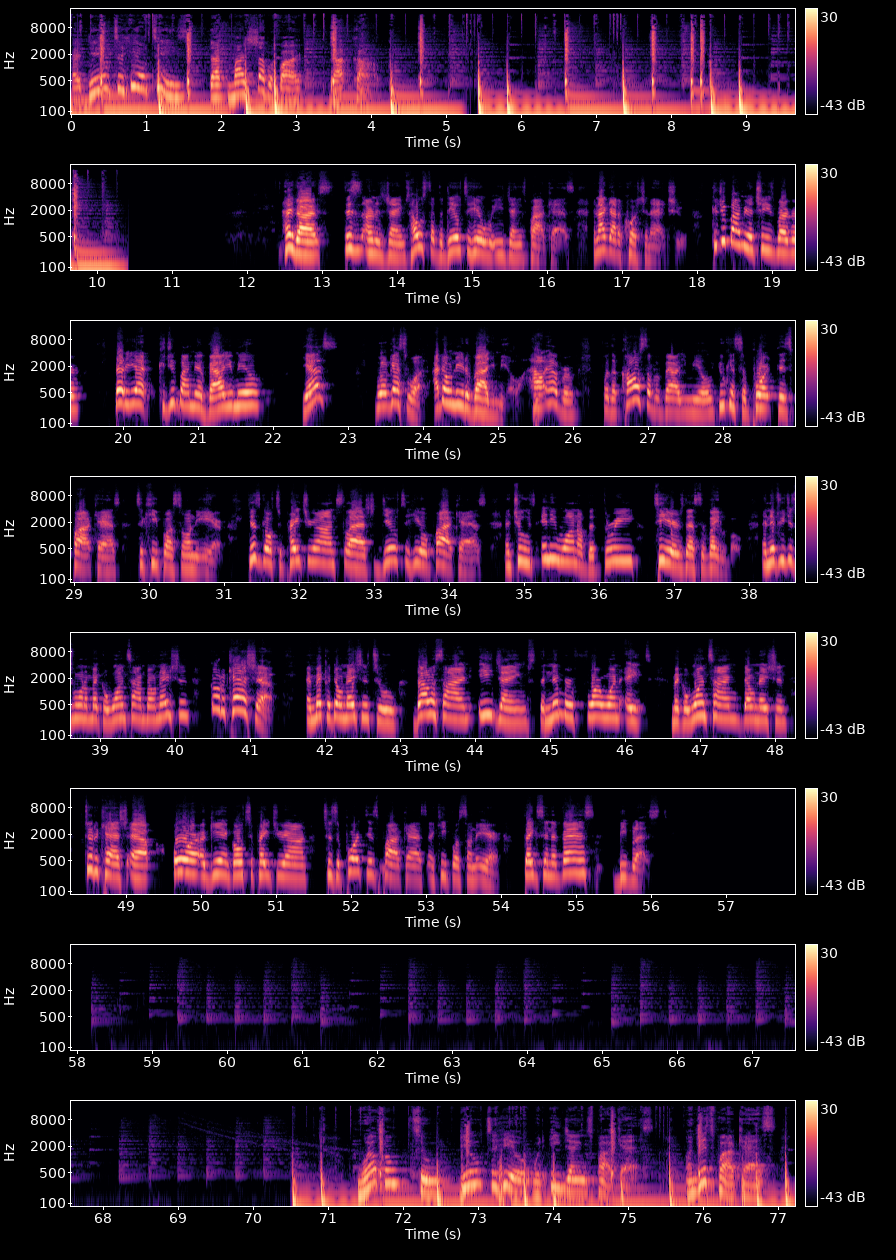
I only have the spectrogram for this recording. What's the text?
at dealtohealtees.myshopify.com. Hey guys, this is Ernest James, host of the Deal to Heal with E. James podcast, and I got a question to ask you. Could you buy me a cheeseburger? Better yet, could you buy me a value meal? Yes? Well, guess what? I don't need a value meal. However, for the cost of a value meal, you can support this podcast to keep us on the air. Just go to Patreon slash Deal to Heal podcast and choose any one of the three tiers that's available. And if you just want to make a one-time donation, go to Cash App and make a donation to dollar sign E James, the number 418. Make a one-time donation to the Cash App, or again, go to Patreon to support this podcast and keep us on the air. Thanks in advance. Be blessed. Welcome to Deal to Heal with E. James podcast. On this podcast,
